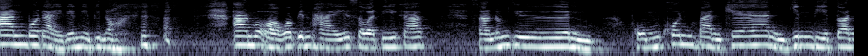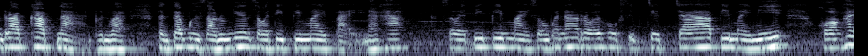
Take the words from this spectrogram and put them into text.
อ่านโบได้เด้นี่พี่น้อง อ่านโบออกว่าเป็นไผสวัสดีครับ สาวน้ำยืน ผมคนบ้านแค้นยินดีต้อนรับครับหนาเพิ่นว่าตั้งแต่มือสาวน้ำยืนสวัสดีปีใหม่ไปนะคะ สวัสดีปีใหม่ 2567 จ้า ปีใหม่นี้ ขอให้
